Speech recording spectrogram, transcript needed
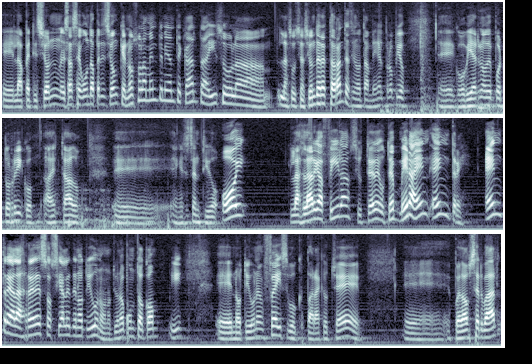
eh, la petición, esa segunda petición que no solamente mediante carta hizo la, la Asociación de Restaurantes, sino también el propio eh, gobierno de Puerto Rico ha estado eh, en ese sentido. Hoy, las largas filas, si ustedes, usted, mira, entre, entre a las redes sociales de Notiuno, notiuno.com y Notiuno en Facebook para que usted pueda observar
